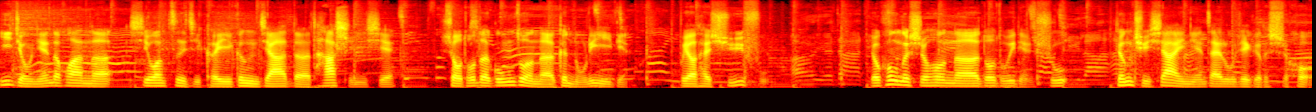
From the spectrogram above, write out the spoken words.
一九年的话呢，希望自己可以更加的踏实一些，手头的工作呢更努力一点，不要太虚浮。有空的时候呢，多读一点书。争取下一年再录这个的时候，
